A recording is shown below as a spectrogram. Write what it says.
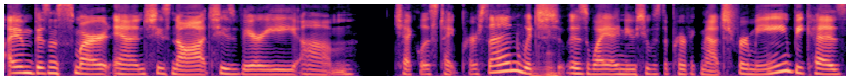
I am business smart and she's not. She's very um, checklist type person, which Mm-hmm. is why I knew she was the perfect match for me because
